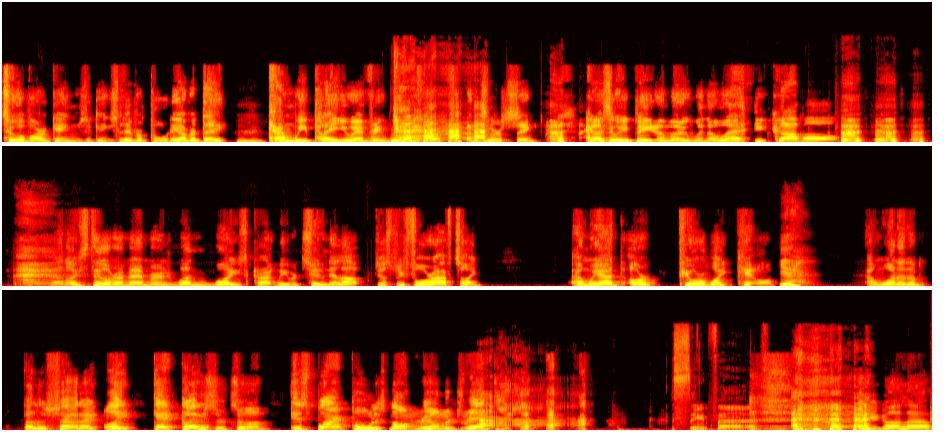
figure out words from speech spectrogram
two of our games against Liverpool the other day. Mm-hmm. Can we play you every week? Our fans were saying because we beat them home and away. Come on. and I still remember one wise crack. We were 2 0 up just before half time, and we had our pure white kit on. Yeah. And one of the fellows shouted out, Oi, get closer to him. It's Blackpool. It's not Real Madrid. Super. oh, you got to laugh.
